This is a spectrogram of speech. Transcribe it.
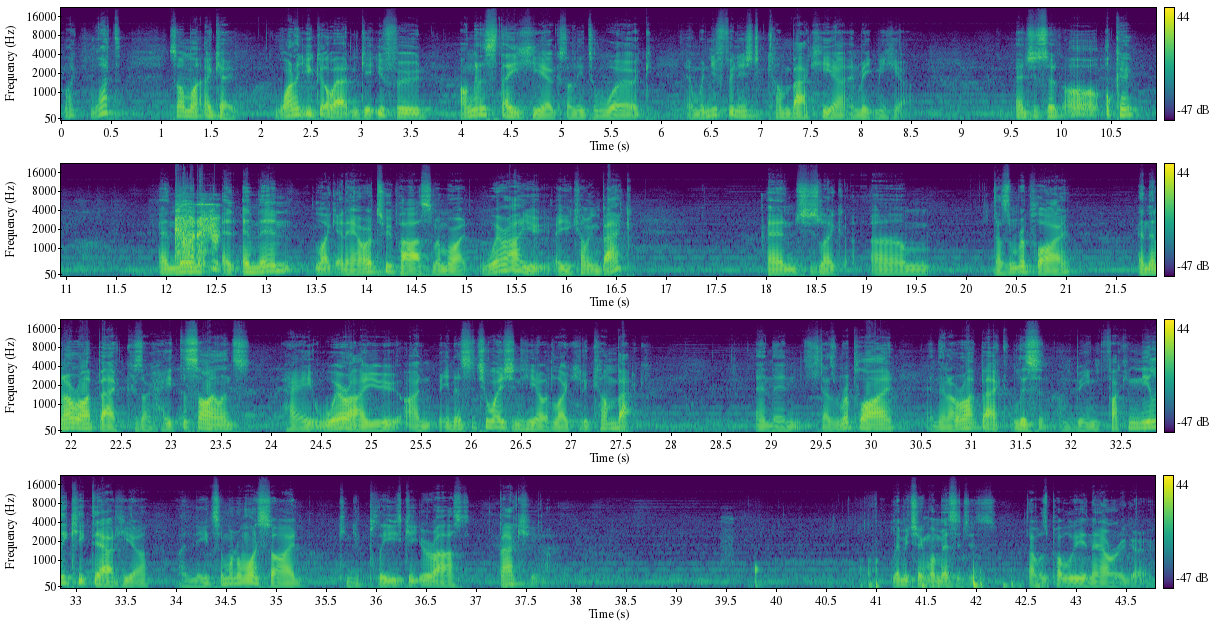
Like what? So I'm like, okay, why don't you go out and get your food? I'm gonna stay here because I need to work, and when you're finished, come back here and meet me here. And she said, oh, okay. And then, and, and then, like an hour or two passed, and I'm like, where are you? Are you coming back? And she's like, um, doesn't reply. And then I write back because I hate the silence. Hey, where are you? I'm in a situation here. I'd like you to come back. And then she doesn't reply. And then I write back, listen, I'm being fucking nearly kicked out here. I need someone on my side. Can you please get your ass back here? Let me check my messages. That was probably an hour ago.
